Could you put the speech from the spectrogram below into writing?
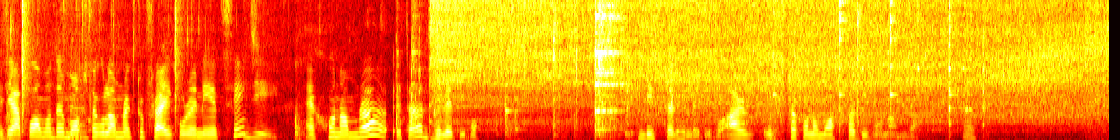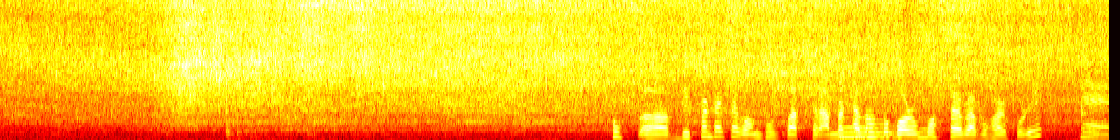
এই যে আপু আমাদের মশলাগুলো আমরা একটু ফ্রাই করে নিয়েছি। জি। এখন আমরা এটা ঢেলে দিব। ডিশটা ঢেলে দিব। আর এক্সট্রা কোনো মশলা দিব না আমরা। খুব ডিফারেন্ট একটা গন্ধ পাচ্ছেন আমরা সাধারণত গরম মশলার ব্যবহার করি। হ্যাঁ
